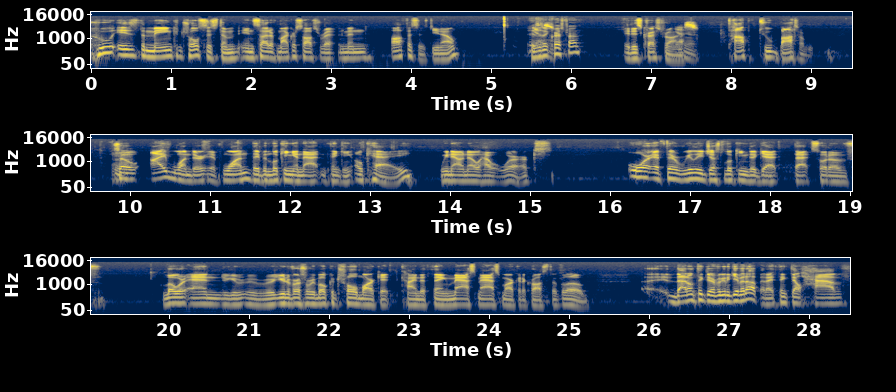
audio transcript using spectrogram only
who is the main control system inside of Microsoft's Redmond offices? Do you know? Isn't Yes. it Crestron? It is Crestron. Yes. Top to bottom. So I wonder if one, they've been looking in that and thinking, okay, we now know how it works, or if they're really just looking to get that sort of lower end universal remote control market kind of thing, mass mass market across the globe. Uh, I don't think they're ever going to give it up, and I think they'll have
